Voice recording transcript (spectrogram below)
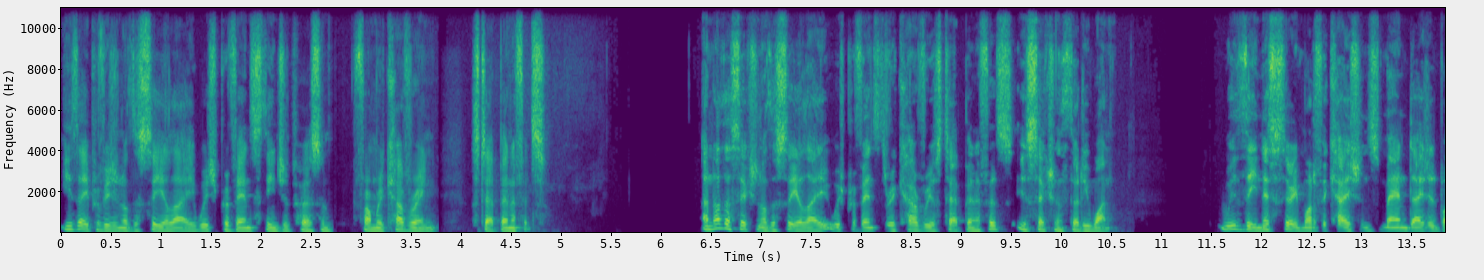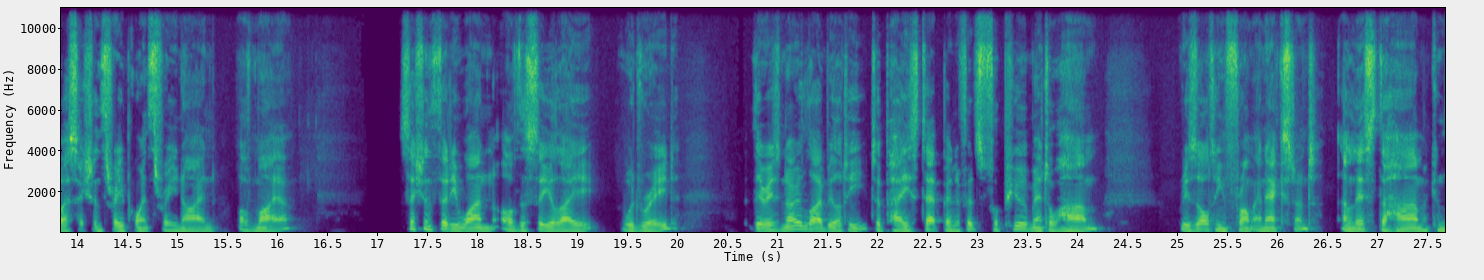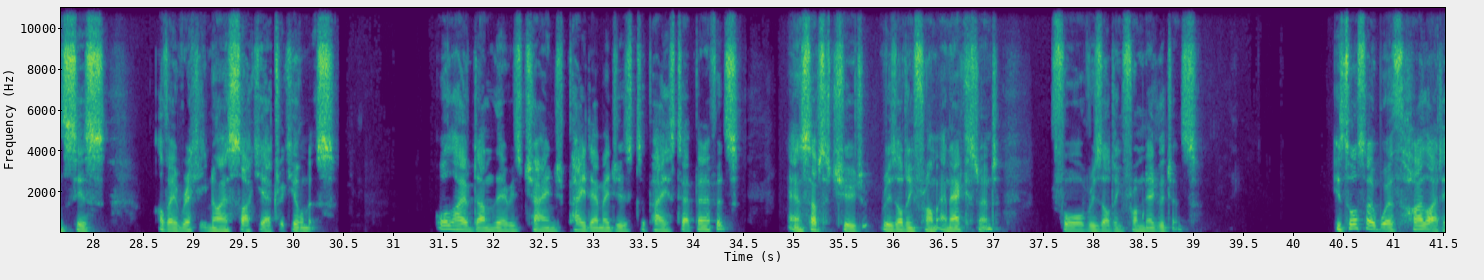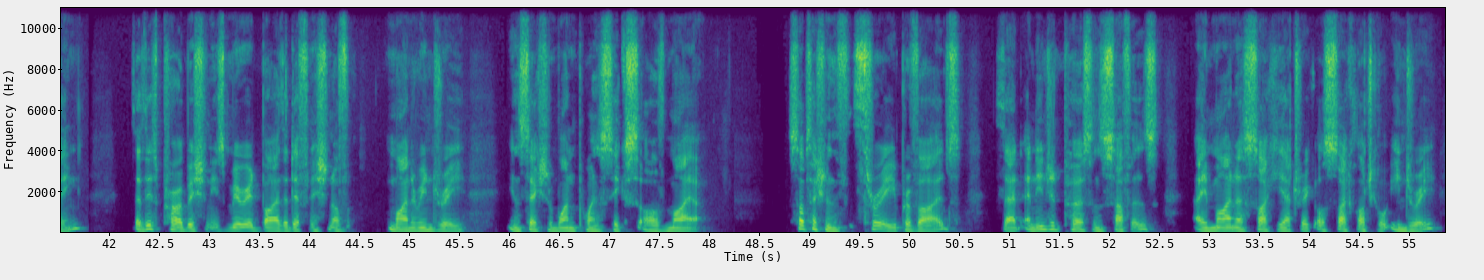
is a provision of the CLA which prevents the injured person from recovering stat benefits. Another section of the CLA which prevents the recovery of stat benefits is Section 31 with the necessary modifications mandated by Section 3.39 of MIA, Section 31 of the CLA would read There is no liability to pay stat benefits for pure mental harm resulting from an accident unless the harm consists of a recognised psychiatric illness. All I have done there is change pay damages to pay stat benefits and substitute resulting from an accident for resulting from negligence. It's also worth highlighting that this prohibition is mirrored by the definition of minor injury in section 1.6 of MAIA. Subsection 3 provides that an injured person suffers a minor psychiatric or psychological injury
